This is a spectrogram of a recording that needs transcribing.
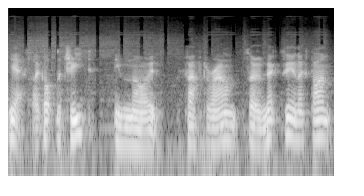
Yes, I got the cheat, even though I faffed around. So, next, see you next time.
